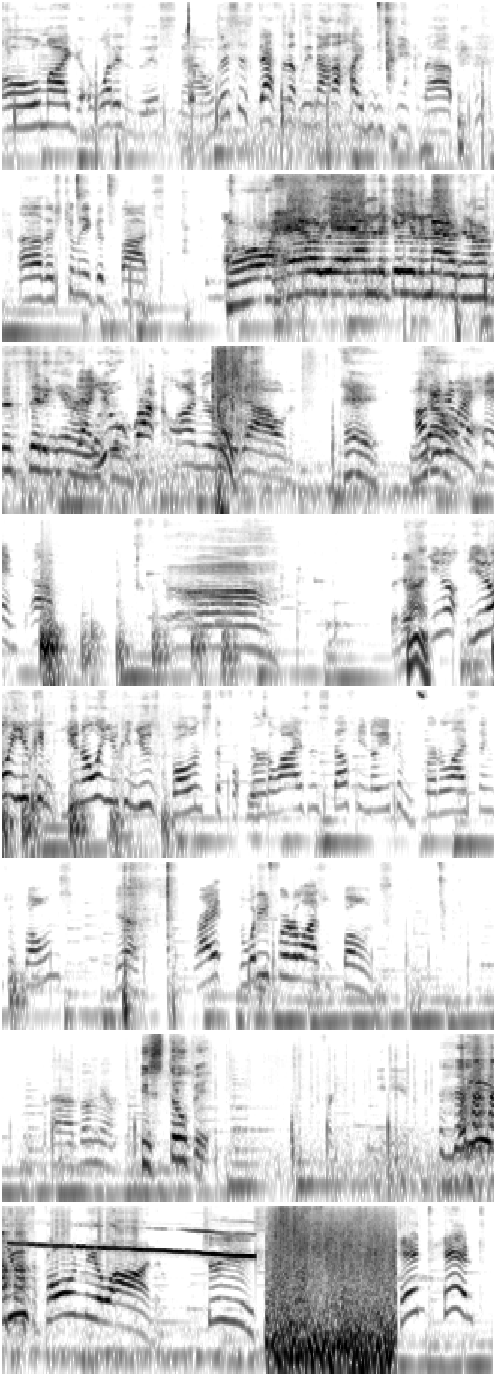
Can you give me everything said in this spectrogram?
Oh my god, what is this now? This is definitely not a hide and seek map. Uh, there's too many good spots. Oh hell yeah! I'm looking king of the mountain. I'm just sitting here. Yeah, you rock climb your way down. Hey, I'll no. give you a hint. Um, The? Hi. you know, you know what you can, you know what you can use bones to f- fertilize and stuff. You know you can fertilize things with bones, Yeah. right? What do you fertilize with bones? Uh, bone meal. You stupid. Freaking idiot. What do you use bone meal on? Trees. Hint, hint.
